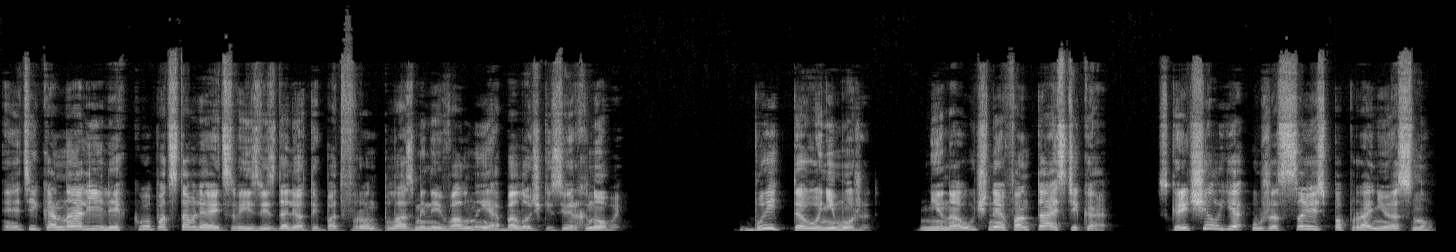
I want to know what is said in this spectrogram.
Эти канальи легко подставляют свои звездолеты под фронт плазменной волны оболочки сверхновой. Быть того не может. Ненаучная фантастика! Скричал я, ужасаясь по пранию основ.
